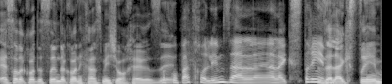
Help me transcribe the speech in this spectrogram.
10 דקות 20 דקות נכנס מישהו אחר זה בקופת חולים זה על, על האקסטרים זה על האקסטרים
